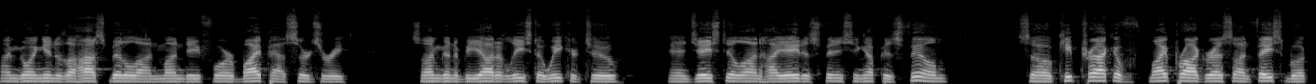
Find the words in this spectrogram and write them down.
I'm going into the hospital on Monday for bypass surgery. So I'm going to be out at least a week or two. And Jay's still on hiatus finishing up his film. So keep track of my progress on Facebook.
